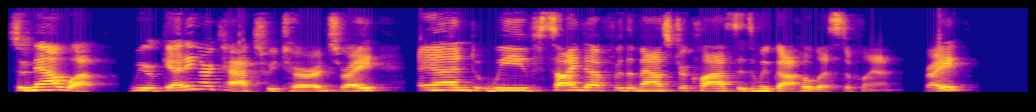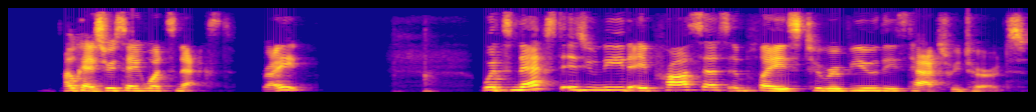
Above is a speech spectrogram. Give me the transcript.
so now what? We are getting our tax returns, right? and we've signed up for the master classes and we've got Holistiplan, right? Okay, so you're saying what's next, right? What's next is you need a process in place to review these tax returns.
